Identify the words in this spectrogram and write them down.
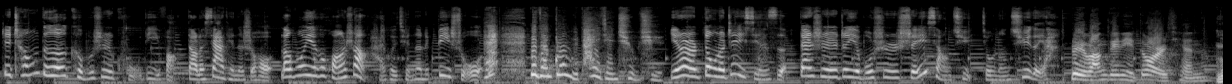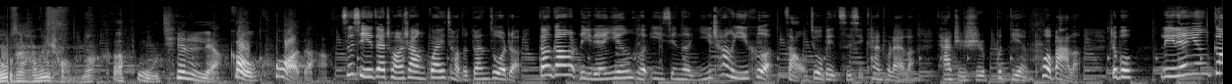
这承德可不是苦地方。到了夏天的时候，老佛爷和皇上还会去那里避暑。哎，那咱宫女太监去不去？银儿动了这心思，但是这也不是谁想去就能去的呀。瑞王给你多少钱呢？奴才还没瞅呢。呵，五千两，够阔的哈。慈禧在床上乖巧的端坐着。刚刚李莲英和奕欣的一唱一和，早就被慈禧看出来了，她只是不点破罢了。这不。李莲英刚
